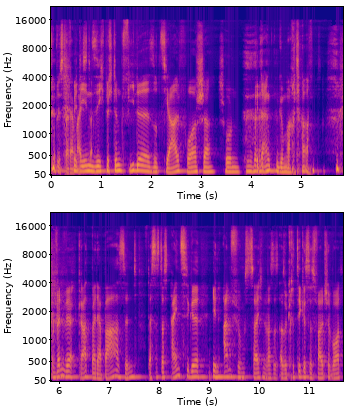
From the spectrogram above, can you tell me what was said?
mit Meister. denen sich bestimmt viele Sozialforscher schon Gedanken gemacht haben. Und wenn wir gerade bei der Bar sind, das ist das einzige in Anführungszeichen, was ist, also Kritik ist das falsche Wort,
